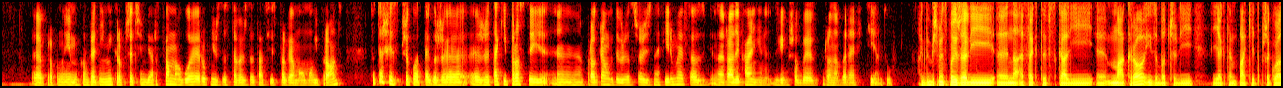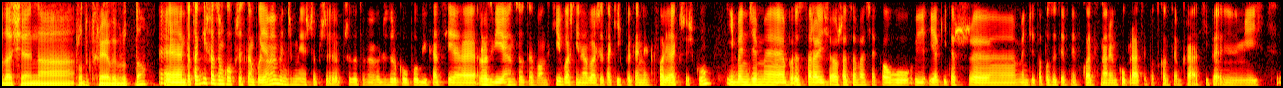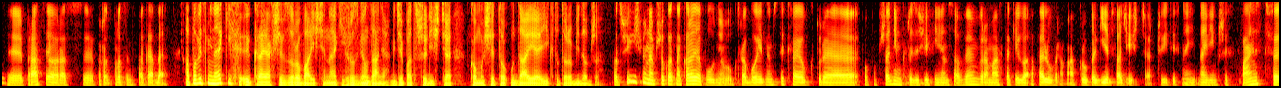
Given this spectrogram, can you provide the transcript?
proponujemy konkretnie mikroprzedsiębiorstwa, mogły również dostawać dotacje z programu Mój Prąd, to też jest przykład tego, że, że taki prosty y, program, gdyby rozszerzyć na firmy, to radykalnie zwiększyłby grono beneficjentów. A gdybyśmy spojrzeli e, na efekty w skali e, makro i zobaczyli, jak ten pakiet przekłada się na produkt krajowy brutto? E, do takich szacunków przystępujemy. Będziemy jeszcze przy, przygotowywać drugą publikację rozwijającą te wątki właśnie na bazie takich pytań jak Twoje, Krzyśku. I będziemy starali się oszacować, jaką, jaki też będzie to pozytywny wkład na rynku pracy pod kątem kreacji miejsc pracy oraz procent PKB. A powiedz mi, na jakich krajach się wzorowaliście, na jakich rozwiązaniach, gdzie patrzyliście, komu się to udaje i kto to robi dobrze? Patrzyliśmy na przykład na Koreę Południową, która była jednym z tych krajów, które po poprzednim kryzysie finansowym w ramach takiego apelu, w ramach grupy G20, czyli tych naj, największych państw, e,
